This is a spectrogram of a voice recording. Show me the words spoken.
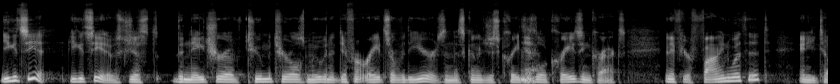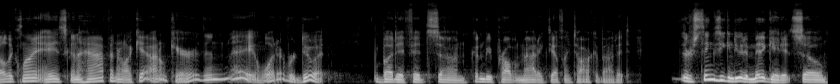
You could see it. You could see it. It was just the nature of two materials moving at different rates over the years, and it's going to just create yeah. these little crazing cracks. And if you're fine with it, and you tell the client, "Hey, it's going to happen," they're like, "Yeah, I don't care," then hey, whatever, do it. But if it's um, going to be problematic, definitely talk about it. There's things you can do to mitigate it. So,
